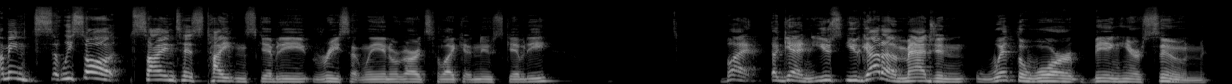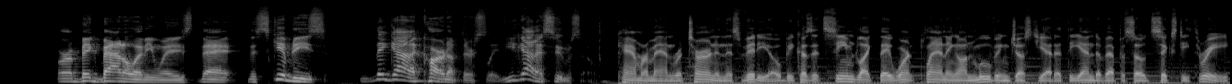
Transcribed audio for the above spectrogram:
I mean, s we saw scientist Titan Skibbity recently in regards to like a new Skibbity. But again, you you gotta imagine with the war being here soon, or a big battle, anyways, that the Skibbities they got a card up their sleeve. You gotta assume so. cameraman return in this video because it seemed like they weren't planning on moving just yet at the end of episode 63,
